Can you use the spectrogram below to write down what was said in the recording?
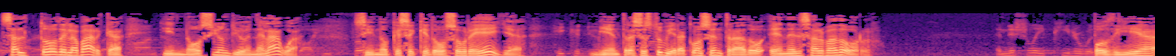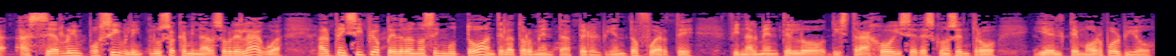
saltó de la barca y no se hundió en el agua, sino que se quedó sobre ella, mientras estuviera concentrado en el Salvador. Podía hacer lo imposible, incluso caminar sobre el agua. Al principio Pedro no se inmutó ante la tormenta, pero el viento fuerte finalmente lo distrajo y se desconcentró, y el temor volvió.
